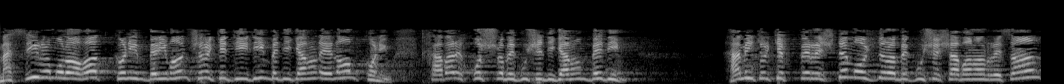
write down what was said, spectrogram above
مسیر رو ملاقات کنیم بریم آنچه رو که دیدیم به دیگران اعلام کنیم. خبر خوش رو به گوش دیگران بدیم. همینطور که فرشته مجده را به گوش شبانان رساند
